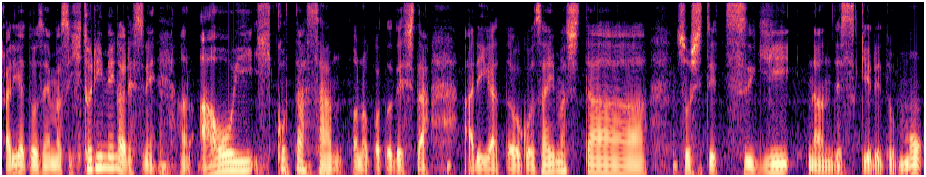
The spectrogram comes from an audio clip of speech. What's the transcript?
ありがとうございます。1人目がですね、あの青井彦太さんとのことでした。ありがとうございました。そして次なんですけれども、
